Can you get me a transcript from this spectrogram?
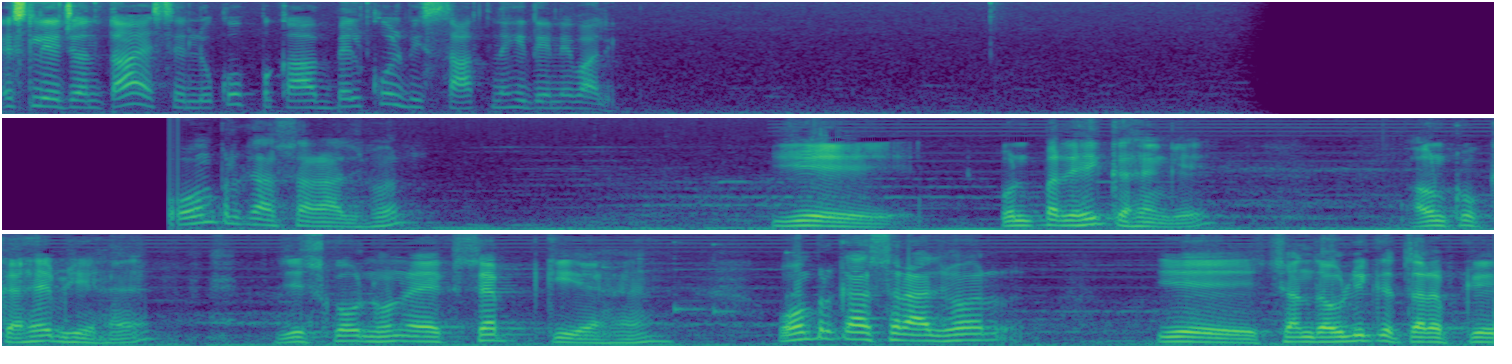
इसलिए जनता ऐसे लोगों का बिल्कुल भी साथ नहीं देने वाली। ओम प्रकाश राजभर ये उन पर यही कहेंगे, और उनको कहे भी हैं, जिसको उन्होंने एक्सेप्ट किए हैं। ओम प्रकाश राजभर ये चंदौली के तरफ़ के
